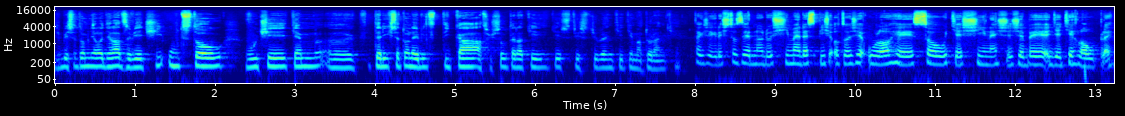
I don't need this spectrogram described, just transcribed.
že by se to mělo dělat s větší úctou vůči těm, eh, kterých se to nejvíc týká, a což jsou teda ti, ti, ti studenti, ti maturanti. Takže když to zjednodušíme, jde spíš o to, že úlohy jsou těžší, než že by děti hlouply.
